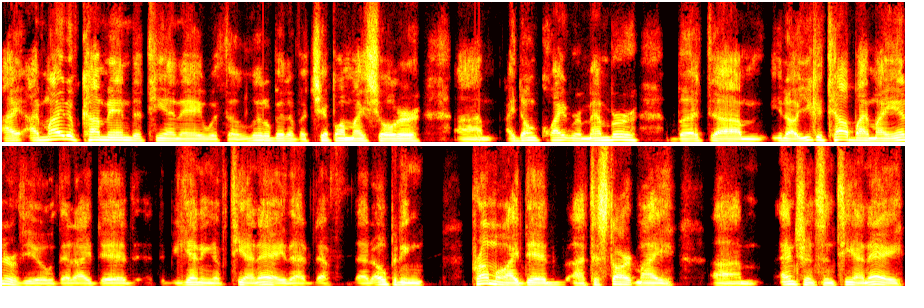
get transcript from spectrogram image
I, I might have come into TNA with a little bit of a chip on my shoulder. Um, I don't quite remember, but um, you know, you could tell by my interview that I did at the beginning of TNA that that, that opening promo I did uh, to start my um, entrance in TNA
